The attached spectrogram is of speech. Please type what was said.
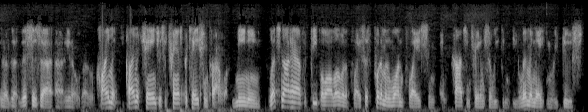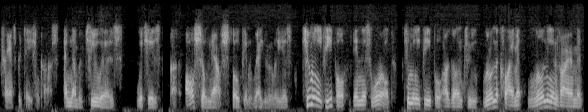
you know, the, this is a, a you know a climate climate change is a transportation problem. Meaning, let's not have people all over the place. Let's put them in one place and, and concentrate them so we can eliminate and reduce transportation costs. And number two is, which is uh, also now spoken regularly, is too many people in this world. Too many people are going to ruin the climate, ruin the environment,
